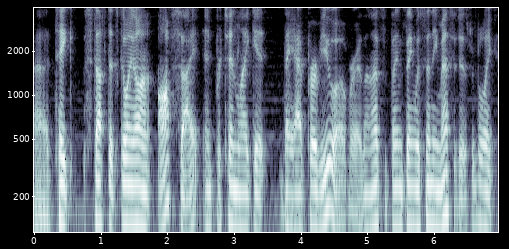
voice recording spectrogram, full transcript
uh, take stuff that's going on offsite and pretend like it they have purview over it. And that's the same thing with sending messages. People like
